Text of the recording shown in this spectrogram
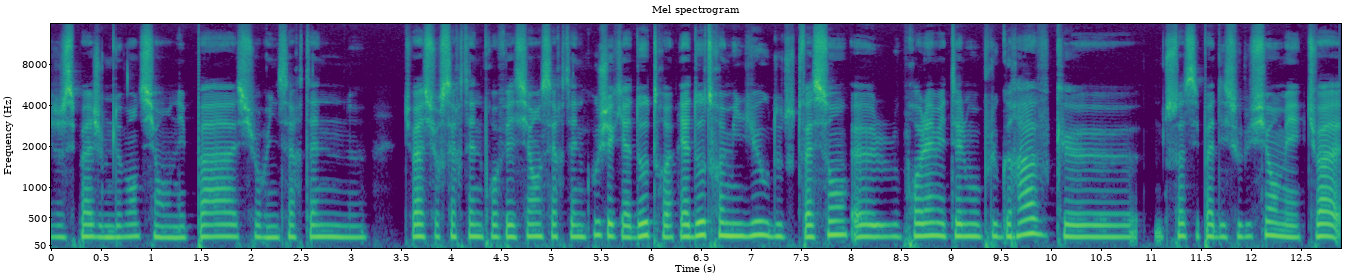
je sais pas, je me demande si on n'est pas sur une certaine tu vois, sur certaines professions, certaines couches, et qu'il y a d'autres, il y a d'autres milieux où de toute façon, euh, le problème est tellement plus grave que tout ça, c'est pas des solutions, mais tu vois,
